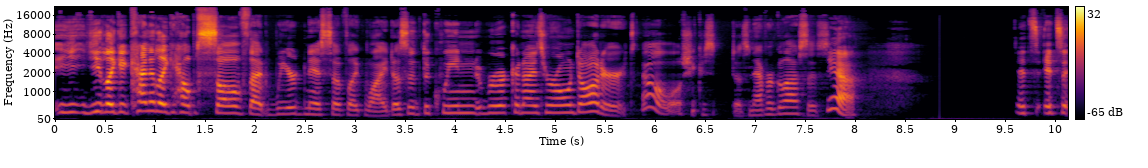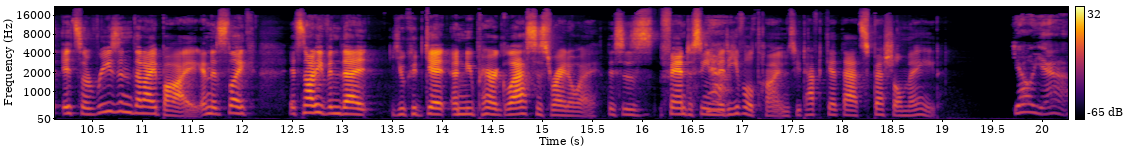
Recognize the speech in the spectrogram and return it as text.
you like it kind of like helps solve that weirdness of like why doesn't the queen recognize her own daughter? It's, oh well, she doesn't have her glasses. Yeah. It's it's it's a reason that I buy, and it's like it's not even that you could get a new pair of glasses right away. This is fantasy Yeah. medieval times. You'd have to get that special made. Yeah, yeah.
